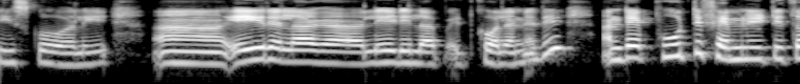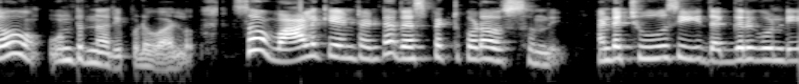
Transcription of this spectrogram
తీసుకోవాలి ఎయిర్ ఎలాగా లేడీలా పెట్టుకోవాలి అనేది అంటే పూర్తి ఫెమినిటీతో ఉంటున్నారు ఇప్పుడు వాళ్ళు. సో వాళ్ళకి ఏంటంటే రెస్పెక్ట్ కూడా వస్తుంది. అంటే చూసి దగ్గరగుండి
